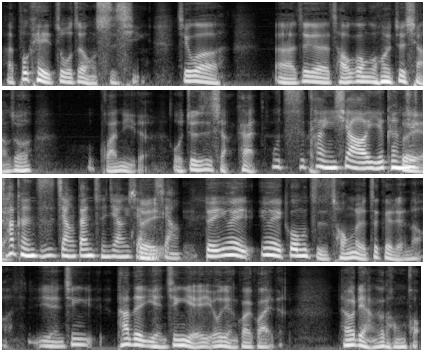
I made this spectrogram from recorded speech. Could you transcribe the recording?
啊，不可以做这种事情。结果，呃，这个曹公公就想说，管你的，我就是想看，我只是看一下而已，可能、啊、他可能只是这样单纯这样想一想。对，对，因为因为公子重耳这个人哦，眼睛他的眼睛也有点怪怪的，他有两个瞳孔。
